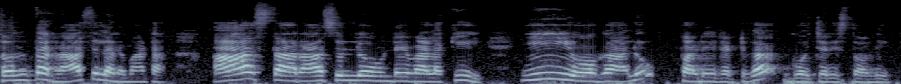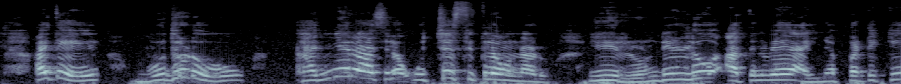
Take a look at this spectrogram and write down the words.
సొంత రాశులు అనమాట ఆ స్థా రాశుల్లో ఉండే వాళ్ళకి ఈ యోగాలు పడేటట్టుగా గోచరిస్తోంది. అయితే బుధుడు కన్య రాశిలో ఉచ్చ స్థితిలో ఉన్నాడు. ఈ రెండిళ్ళు అతనివే అయినప్పటికీ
